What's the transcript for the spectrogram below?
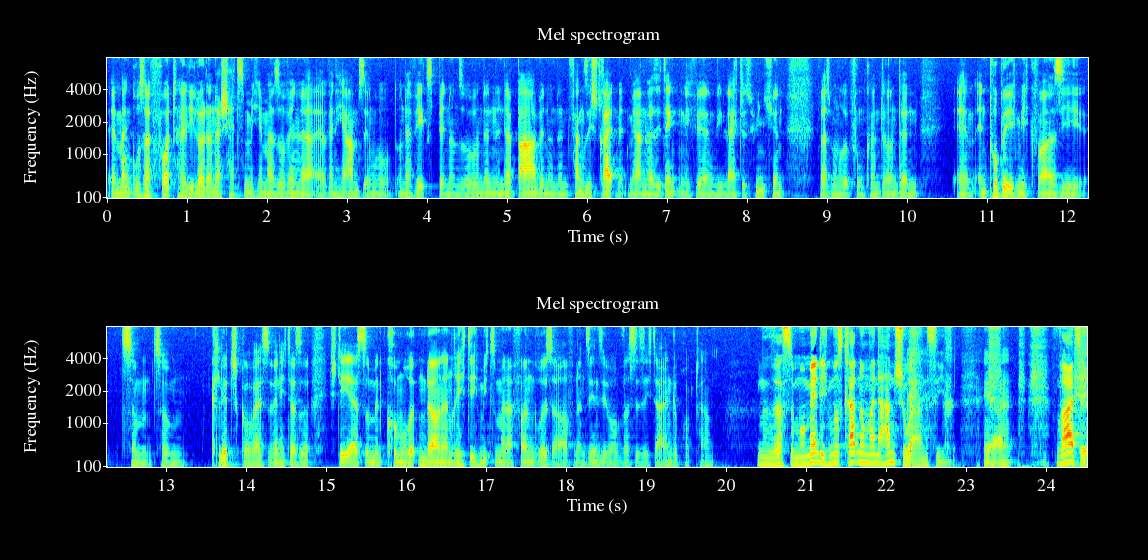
äh, mein großer Vorteil. Die Leute unterschätzen mich immer so, wenn wir, äh, wenn ich abends irgendwo unterwegs bin und so und dann in der Bar bin und dann fangen sie Streit mit mir an, weil sie denken, ich wäre irgendwie ein leichtes Hühnchen, was man rüpfen könnte. Und dann ähm, entpuppe ich mich quasi zum, zum Klitschko, weißt du, wenn ich da so, stehe erst so mit krummem Rücken da und dann richte ich mich zu meiner vollen Größe auf und dann sehen sie überhaupt, was sie sich da eingebrockt haben. Und dann sagst du, Moment, ich muss gerade noch meine Handschuhe anziehen. ja. Warte,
